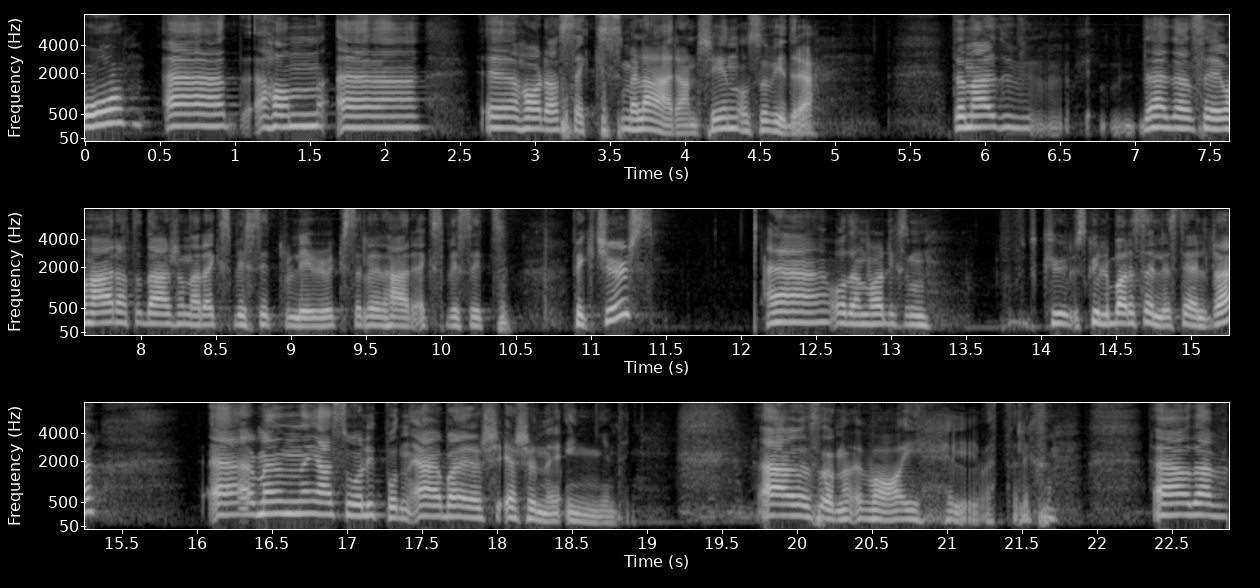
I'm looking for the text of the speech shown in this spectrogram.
Og han eh, har da sex med læreren sin osv. Den er, jeg ser jo her at det er sånne explicit lyrics eller her explicit pictures. Eh, og den var liksom skulle bare selges til eldre. Eh, men jeg så litt på den. Jeg, bare, jeg skjønner ingenting. Sånn, hva i helvete, liksom. Eh, og det er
